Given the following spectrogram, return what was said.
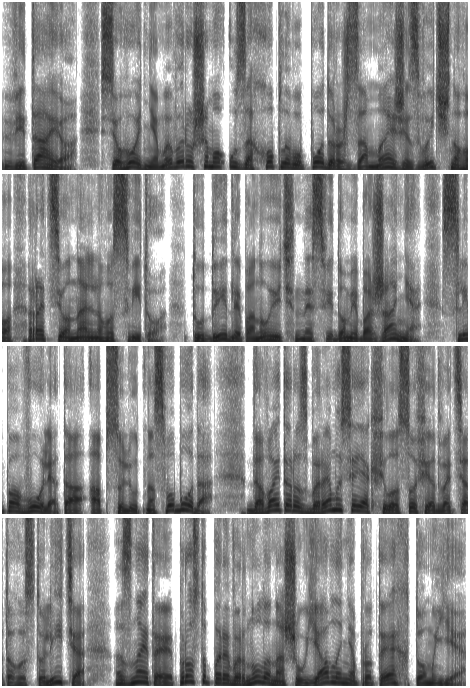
Вітаю! Сьогодні ми вирушимо у захопливу подорож за межі звичного раціонального світу, туди, де панують несвідомі бажання, сліпа воля та абсолютна свобода. Давайте розберемося, як філософія ХХ століття, знаєте, просто перевернула наше уявлення про те, хто ми є.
